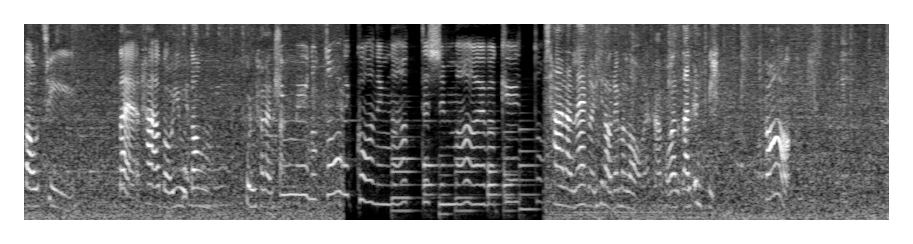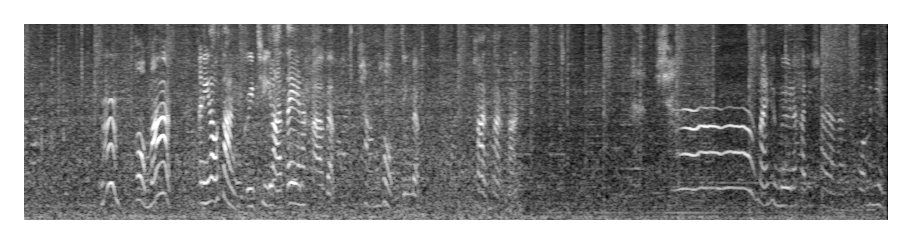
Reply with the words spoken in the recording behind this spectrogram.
about tea แต่ถ้า about you ต้องคุณเท่านั้นค่ะาร้านแรกเลยที่เราได้มาลองนะคะ เพราะว่าร้านอื่นปิด ก็อืมหอมมาก อันนี้เราสั่งกรีทีลาเต้นะคะ แบบชาหอมจริงแบบผ่านผ่านผ่านชาหมายถึงมือนะคะที่ชาเพราะว่ามันเย็น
